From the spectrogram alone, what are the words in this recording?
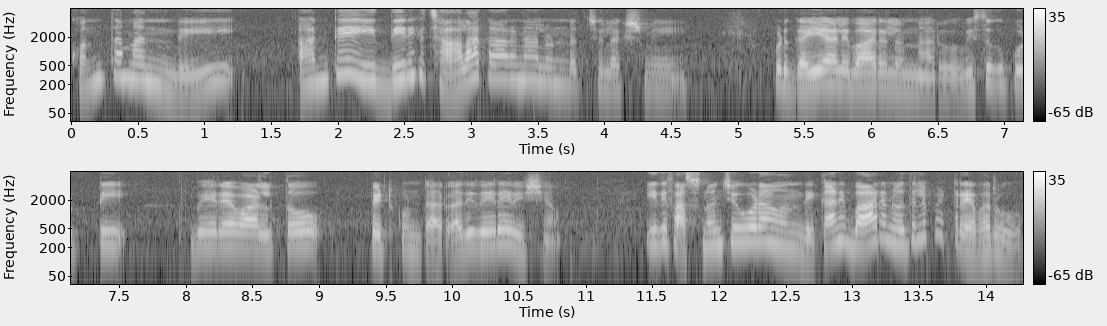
కొంతమంది అంటే దీనికి చాలా కారణాలు ఉండొచ్చు లక్ష్మి. ఇప్పుడు గయ్యాళి భార్యలు ఉన్నారు విసుగు పుట్టి వేరే వాళ్ళతో పెట్టుకుంటారు. అది వేరే విషయం. ఇది ఫస్ట్ నుంచి కూడా ఉంది. కానీ భార్యను వదిలిపెట్టరు ఎవరు?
